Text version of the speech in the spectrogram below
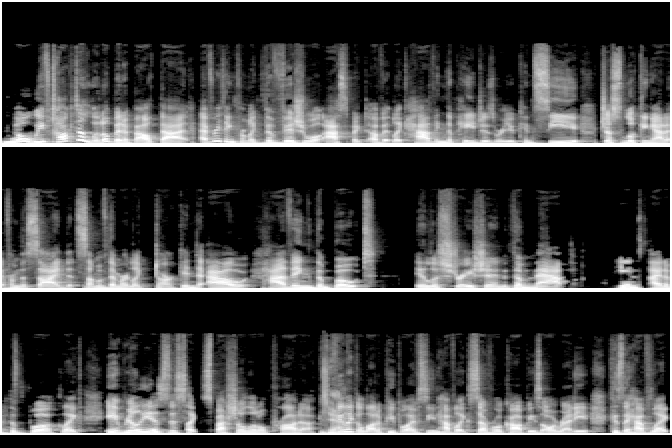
No, we've talked a little bit about that. Everything from like the visual aspect of it, like having the pages where you can see just looking at it from the side that some of them are like darkened out, having the boat illustration, the map, the inside of the book. Like it really is this like special little product. I feel like a lot of people I've seen have like several copies already because they have like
